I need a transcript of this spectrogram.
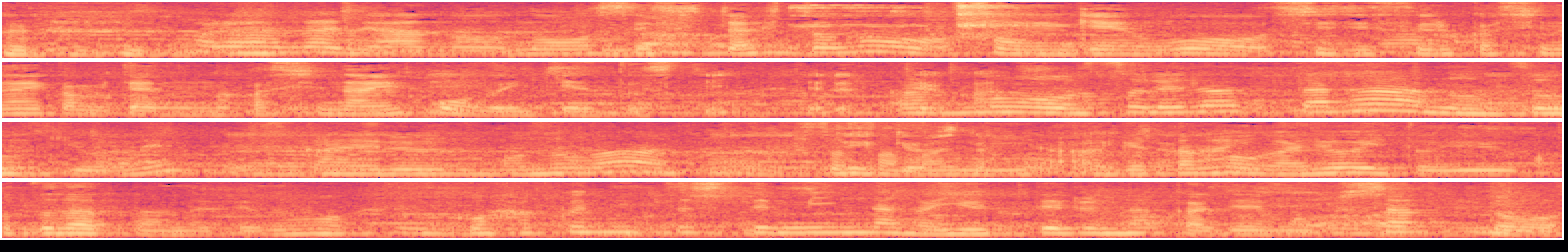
これは何あの脳死した人の尊厳を支持するかしないかみたいななんかしない方の意見として言ってるっていうもうそれだったらあの臓器をね使えるものは人様にあげた方が良いということだったんだけどもこう白熱してみんなが言ってる中でもうピシャッと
